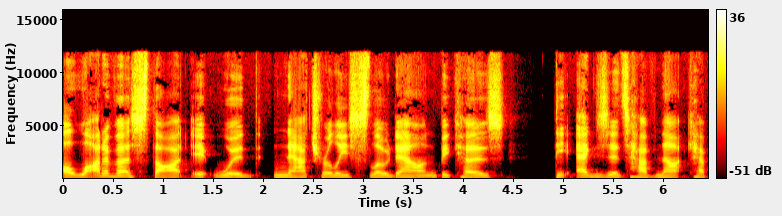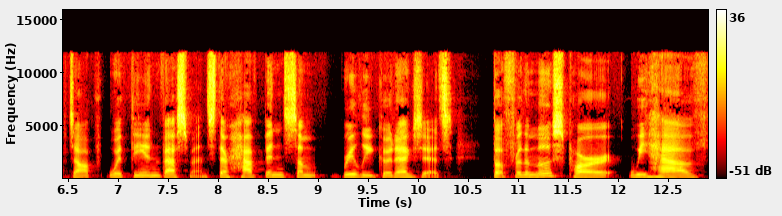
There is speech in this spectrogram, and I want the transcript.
a lot of us thought it would naturally slow down because the exits have not kept up with the investments. There have been some really good exits, but for the most part, we have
